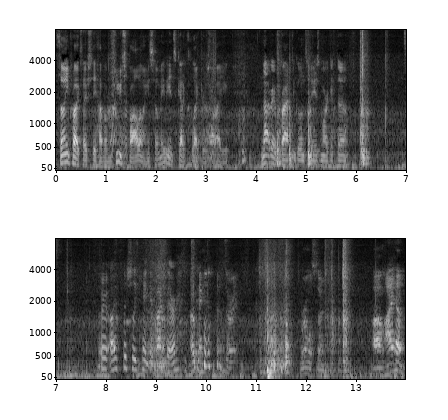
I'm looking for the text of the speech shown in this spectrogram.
Sony products actually have a huge following, so maybe it's got a collector's value. Not very practical in today's market, though. I I officially can't get back there. Okay, that's all right. We're almost done. Um, I have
